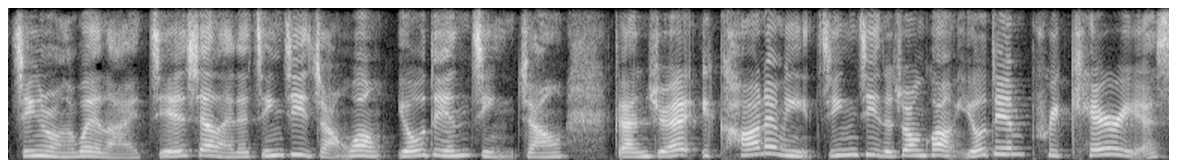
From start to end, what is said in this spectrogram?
金融的未来、接下来的经济展望有点紧张，感觉 economy 经济的状况有点 precarious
